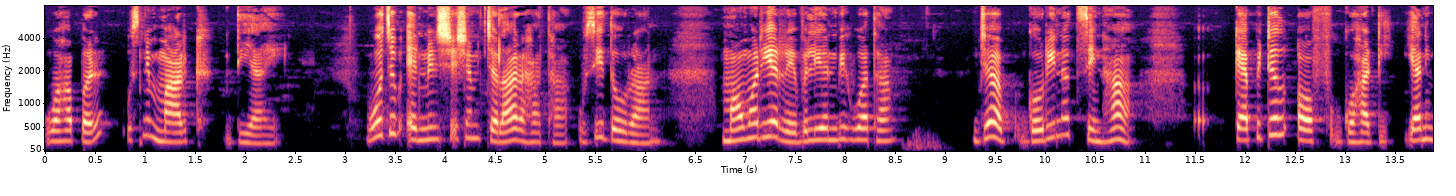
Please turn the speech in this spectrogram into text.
वहाँ पर उसने मार्क दिया है। वो जब एडमिनिस्ट्रेशन चला रहा था, उसी दौरान माओमरिया रेवलियन भी हुआ था। जब गौरीनाथ सिन्हा कैपिटल ऑफ़ गुवाहाटी, यानी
